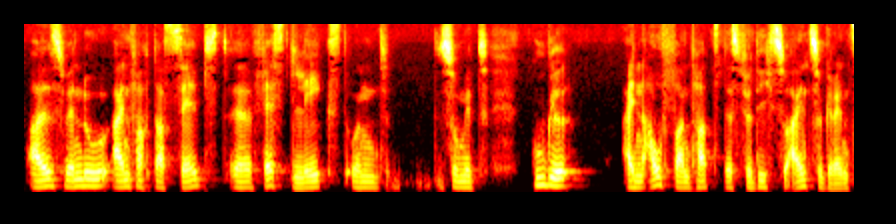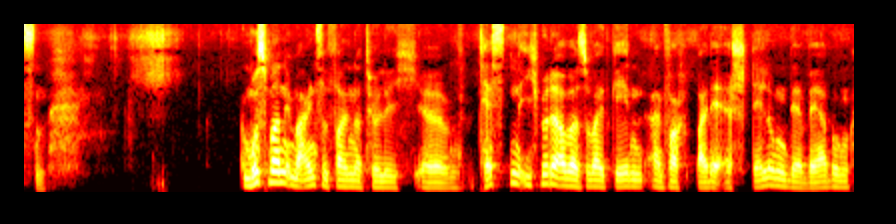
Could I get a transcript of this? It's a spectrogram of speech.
als wenn du einfach das selbst äh, festlegst und somit Google einen Aufwand hat, das für dich so einzugrenzen. Muss man im Einzelfall natürlich äh, testen. Ich würde aber so weit gehen, einfach bei der Erstellung der Werbung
